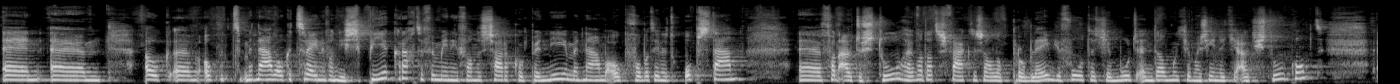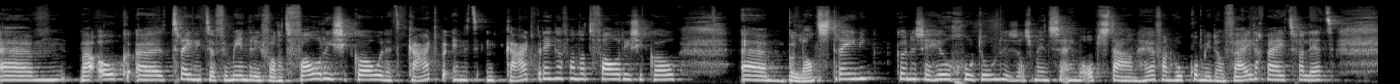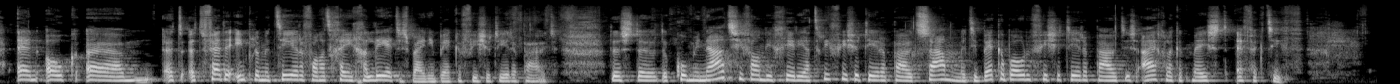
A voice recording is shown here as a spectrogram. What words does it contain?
En um, ook, um, ook met, met, name ook het trainen van die spierkracht, de vermindering van de sarcopenie. Met name ook bijvoorbeeld in het opstaan uh, vanuit de stoel. Hè, want dat is vaak dus al een probleem. Je voelt dat je moet en dan moet je maar zien dat je uit die stoel komt. Um, maar ook uh, training ter vermindering van het valrisico en het, kaart, in het in kaart brengen van dat valrisico. Uh, balanstraining kunnen ze heel goed doen. Dus als mensen eenmaal opstaan, hè, van hoe kom je dan veilig bij het toilet? En ook um, het, het verder implementeren van hetgeen geleerd is bij die bekkenfysiotherapeut. Dus de, de combinatie van die geriatriefysiotherapeut samen met die bekkenbodemfysiotherapeut is eigenlijk het meest effectief.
